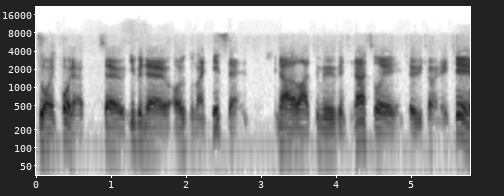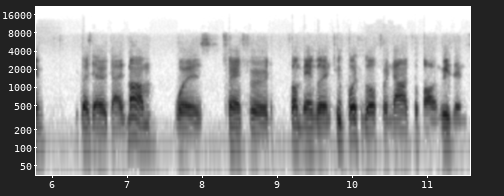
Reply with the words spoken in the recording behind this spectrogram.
joined Porto. So even though Article 19 says you're not allowed to move internationally until you turn 18, because Eric Dier's mom was transferred from England to Portugal for non-footballing reasons,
